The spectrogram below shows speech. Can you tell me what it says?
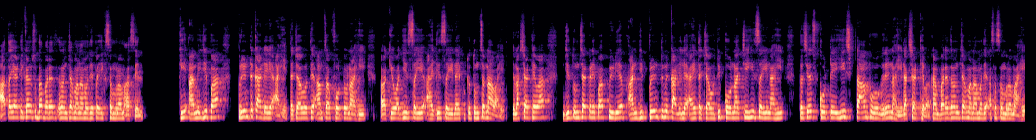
आता या ठिकाणी सुद्धा बऱ्याच जणांच्या मनामध्ये पा एक संभ्रम असेल की आम्ही जी पा प्रिंट काढलेली आहे. त्याच्यावरती आमचा फोटो नाही किंवा जी सही आहे ती सही नाही फक्त तुमचं नाव आहे. लक्षात ठेवा जी तुमच्याकडे पा पीडीएफ आणि जी प्रिंट तुम्ही काढलेली आहे त्याच्यावरती कोणाचीही सही नाही तसेच कुठेही स्टाम्प वगैरे नाही. लक्षात ठेवा कारण बऱ्याच जणांच्या मनामध्ये असा संभ्रम आहे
